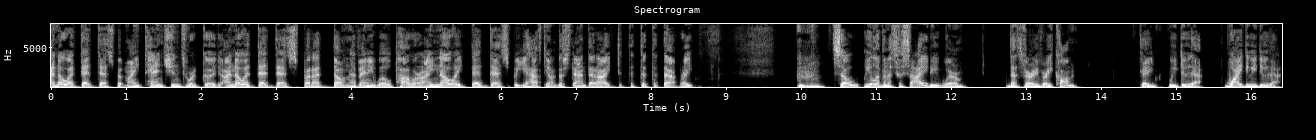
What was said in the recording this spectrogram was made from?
I know I did this, but my intentions were good. I know I did this, but I don't have any willpower. I know I did this, but you have to understand that I did, that, right? so we live in a society where that's very, very common. Okay. We do that. Why do we do that?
